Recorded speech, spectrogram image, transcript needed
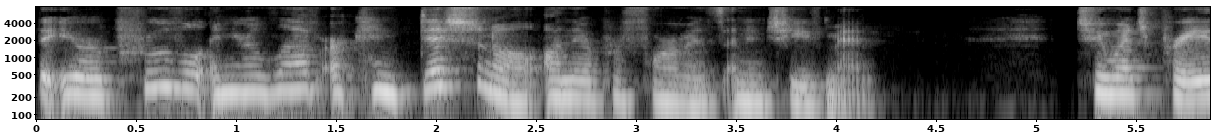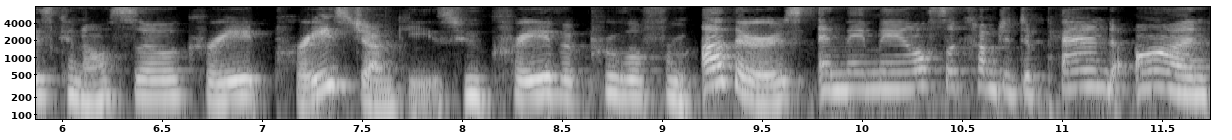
that your approval and your love are conditional on their performance and achievement. Too much praise can also create praise junkies who crave approval from others, and they may also come to depend on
